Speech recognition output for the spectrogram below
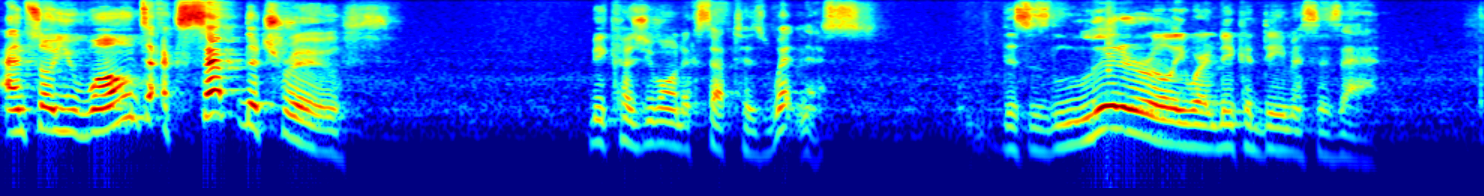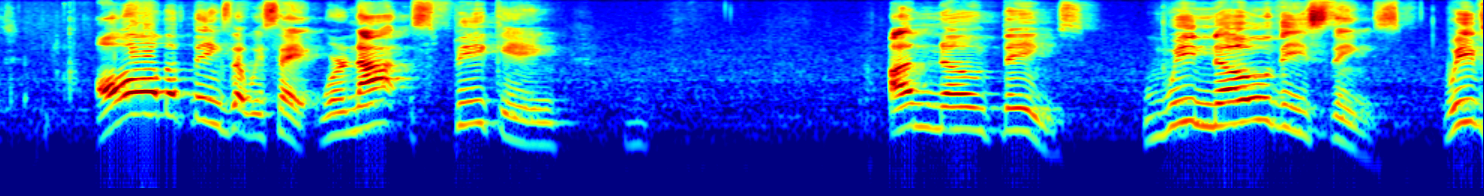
and so you won't accept the truth because you won't accept his witness. This is literally where Nicodemus is at. All the things that we say, we're not speaking unknown things. We know these things. We've,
